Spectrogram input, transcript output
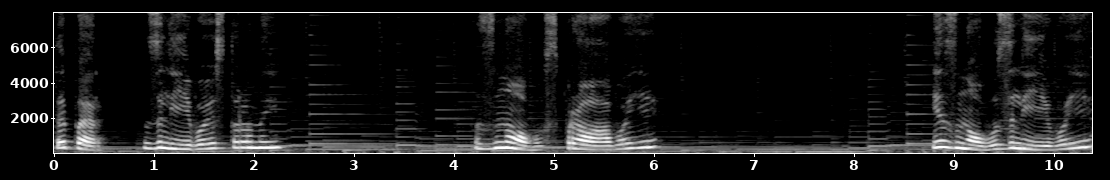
Тепер з лівої сторони, знову з правої і знову з лівої.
